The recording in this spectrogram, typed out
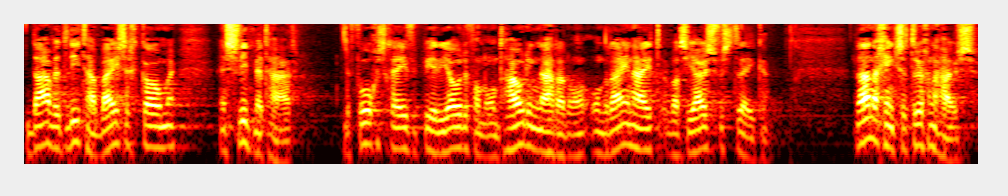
David liet haar bij zich komen en sliep met haar. De voorgeschreven periode van onthouding naar haar onreinheid was juist verstreken. Daarna ging ze terug naar huis.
